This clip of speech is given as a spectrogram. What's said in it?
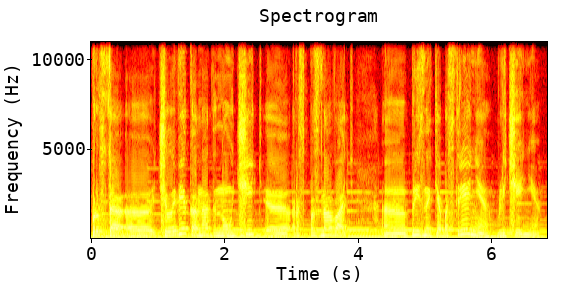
Просто э, человека надо научить э, распознавать э, признаки обострения влечения –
